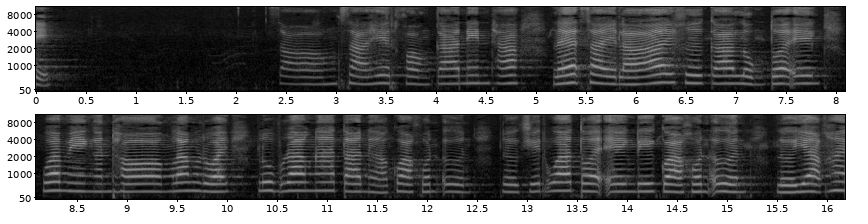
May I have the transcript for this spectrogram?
อายสองสาเหตุของการนินทาและใส่ร้ายคือการหลงตัวเอง ว่ามีเงินทองร่ำรวย รูปร่างหน้าตาเหนือกว่าคนอื่น หรือคิดว่าตัวเองดีกว่าคนอื่น หรืออยากให้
